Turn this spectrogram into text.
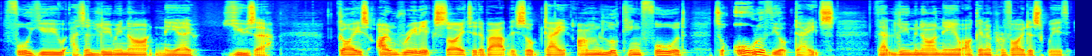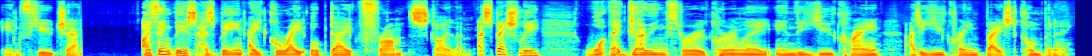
for you as a Luminar Neo user. Guys, I'm really excited about this update. I'm looking forward to all of the updates that Luminar Neo are going to provide us with in future. I think this has been a great update from Skylum, especially what they're going through currently in the Ukraine as a Ukraine based company.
